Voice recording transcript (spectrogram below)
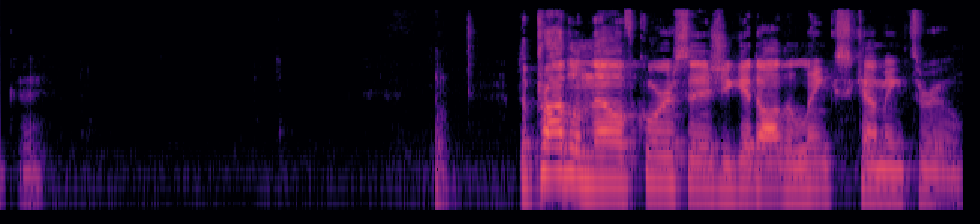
Okay. The problem, though, of course, is you get all the links coming through.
